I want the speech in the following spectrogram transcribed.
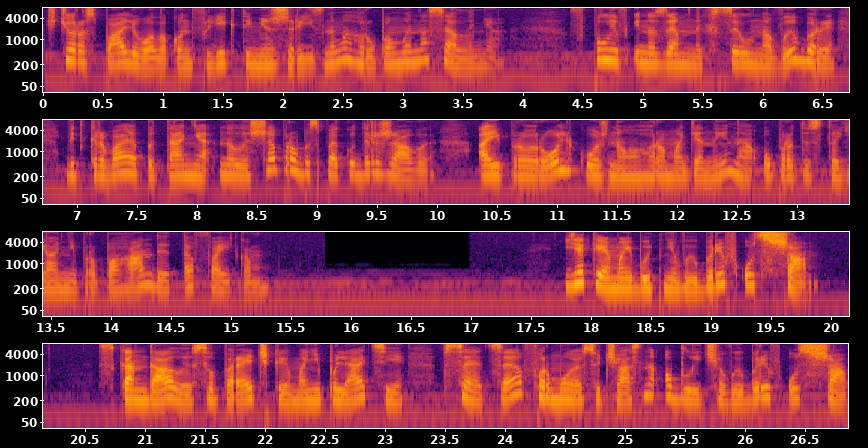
що розпалювало конфлікти між різними групами населення. Вплив іноземних сил на вибори відкриває питання не лише про безпеку держави, а й про роль кожного громадянина у протистоянні пропаганди та фейкам. Яке майбутнє виборів у США? Скандали, суперечки, маніпуляції все це формує сучасне обличчя виборів у США.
